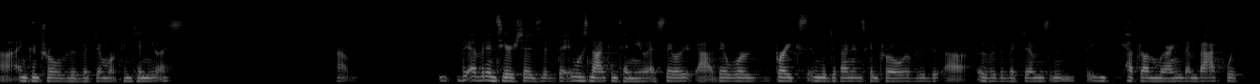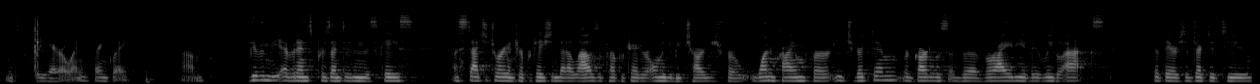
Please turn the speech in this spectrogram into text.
uh, and control of the victim were continuous the evidence here shows that that it was not continuous. There were, uh, there were breaks in the defendant's control over the, uh, over the victims, and he kept on luring them back with, with free heroin, frankly. Um, Given the evidence presented in this case, a statutory interpretation that allows the perpetrator only to be charged for one crime for each victim, regardless of the variety of illegal acts that they are subjected to,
